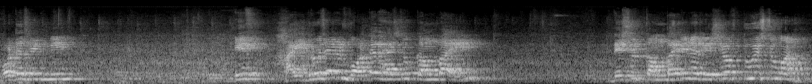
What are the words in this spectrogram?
What does it mean? If hydrogen and water has to combine, they should combine in a ratio of 2 is to 1.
